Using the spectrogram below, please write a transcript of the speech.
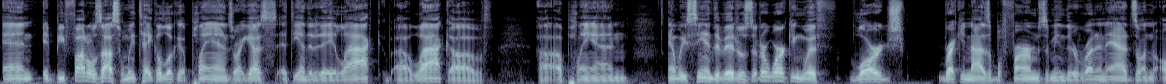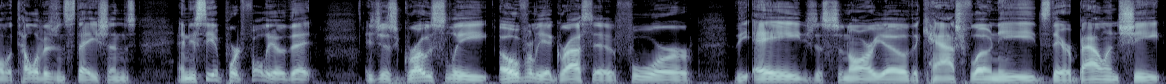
And it befuddles us when we take a look at plans, or I guess at the end of the day, lack, uh, lack of uh, a plan. And we see individuals that are working with large recognizable firms. I mean, they're running ads on all the television stations, and you see a portfolio that is just grossly overly aggressive for the age, the scenario, the cash flow needs, their balance sheet.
